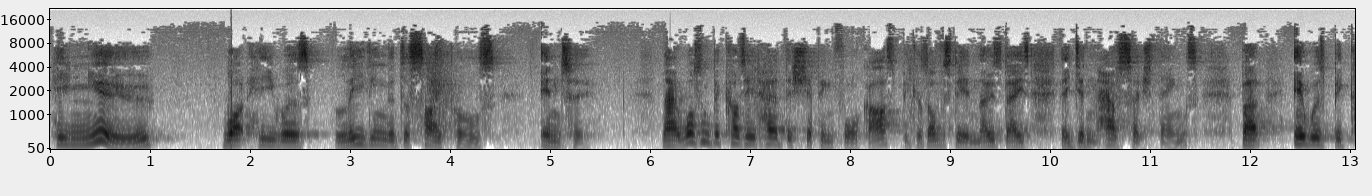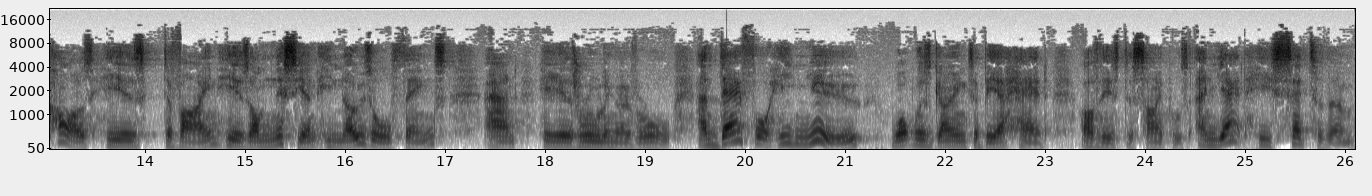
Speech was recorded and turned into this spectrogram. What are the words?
He knew what he was leading the disciples into. Now, it wasn't because he'd heard the shipping forecast, because obviously in those days they didn't have such things, but it was because he is divine, he is omniscient, he knows all things, and he is ruling over all. And therefore he knew what was going to be ahead of these disciples. And yet he said to them,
